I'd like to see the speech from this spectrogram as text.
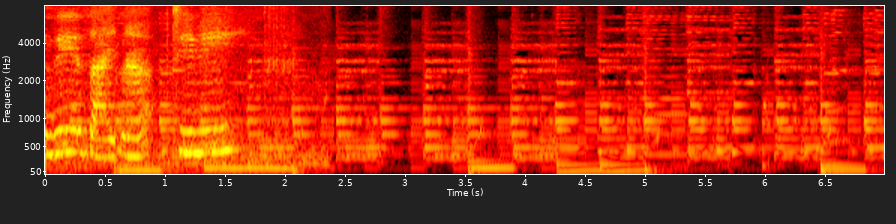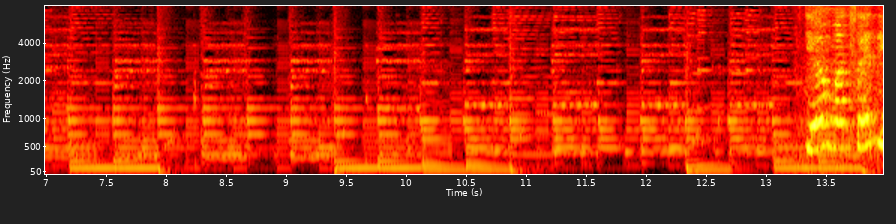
Cùng đi giải nào Chibi Giờ mình sẽ đi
